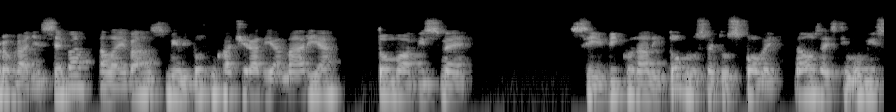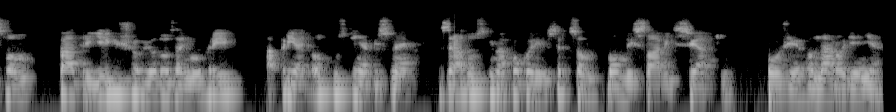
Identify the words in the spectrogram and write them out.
prvom rade seba, ale aj vás, milí posluchači Radia Mária, tomu, aby sme si vykonali dobrú svetú spoveď. Naozaj s tým úmyslom patrí Ježišovi odozať mu hriech a prijať odpustenie, aby sme s radostným a pokojným srdcom mohli slaviť sviatky Božieho narodenia.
